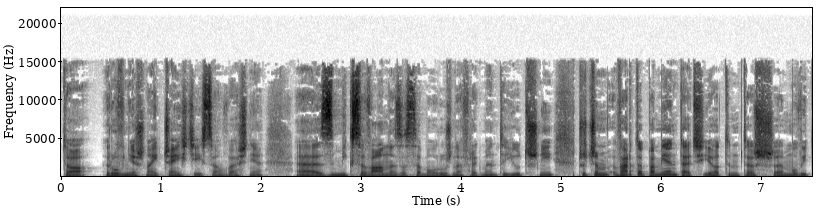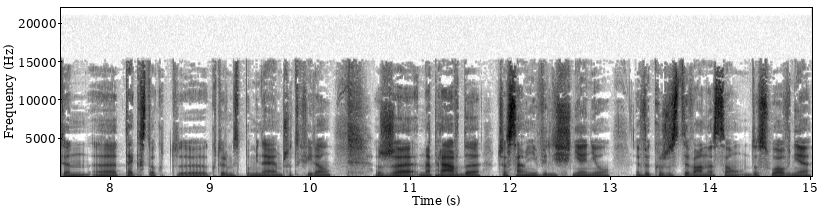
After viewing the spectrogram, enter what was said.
to również najczęściej są właśnie e, zmiksowane ze sobą różne fragmenty jutrzni. Przy czym warto pamiętać, i o tym też e, mówi ten e, tekst, o którym wspominałem przed chwilą, że naprawdę czasami w liśnieniu wykorzystywane są dosłownie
